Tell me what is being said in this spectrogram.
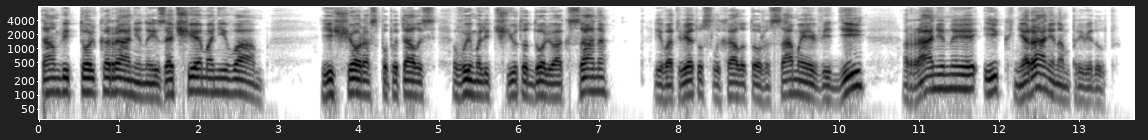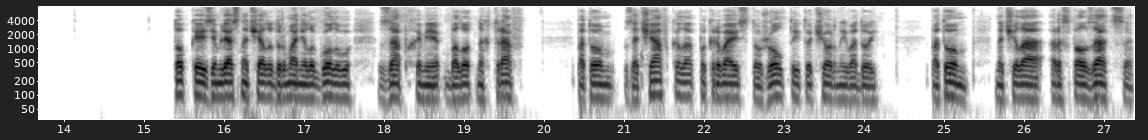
Там ведь только раненые, зачем они вам? Еще раз попыталась вымолить чью-то долю Оксана, и в ответ услыхала то же самое: "Веди, раненые и к нераненым приведут". Топкая земля сначала дурманила голову запахами болотных трав, потом зачавкала, покрываясь то желтой, то черной водой. Потом начала расползаться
